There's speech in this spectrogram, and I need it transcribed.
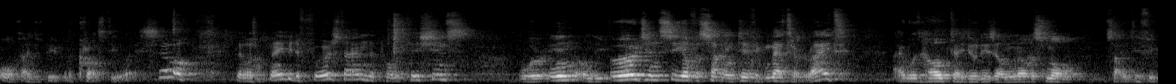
all kinds of people across the US. So that was maybe the first time the politicians were in on the urgency of a scientific matter, right? I would hope they do this on another small scientific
